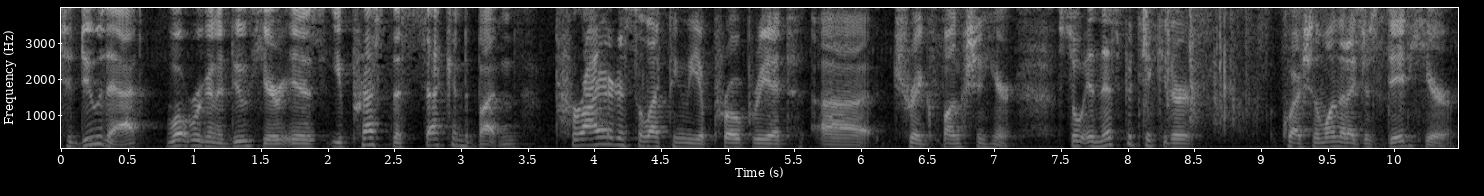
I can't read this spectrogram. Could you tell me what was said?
to do that, what we're going to do here is you press the second button prior to selecting the appropriate uh, trig function here. So in this particular question, the one that I just did here,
